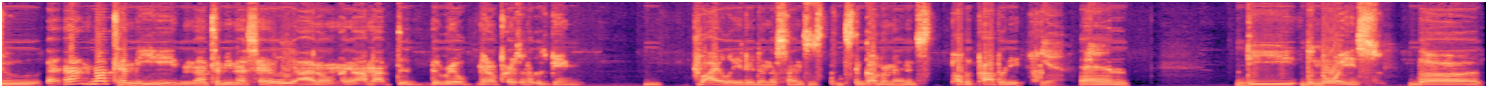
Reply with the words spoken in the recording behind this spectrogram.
to not, not to me, not to me necessarily. I don't. You know, I'm not the, the real you know person who's being violated in a sense. It's, it's the government. It's public property, yeah, and the the noise, the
